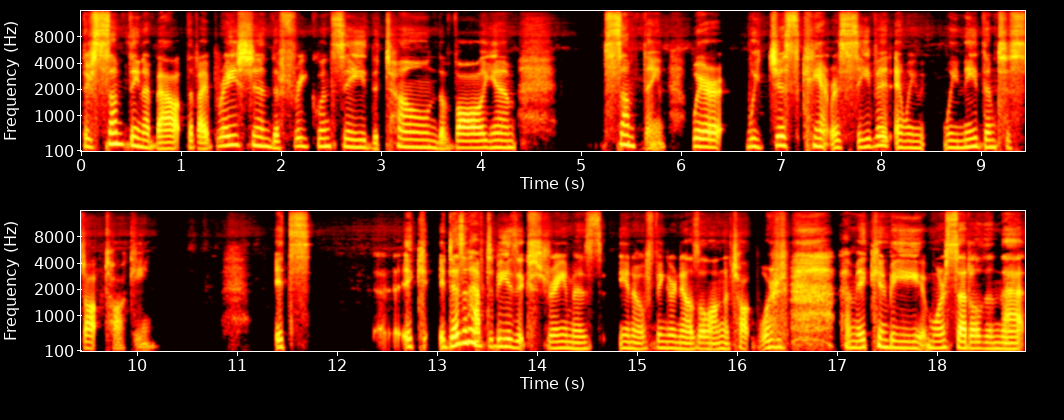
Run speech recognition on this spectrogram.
There's something about the vibration, the frequency, the tone, the volume, something where we just can't receive it and we, we need them to stop talking. It's it it doesn't have to be as extreme as, you know, fingernails along a chalkboard. Um, it can be more subtle than that.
